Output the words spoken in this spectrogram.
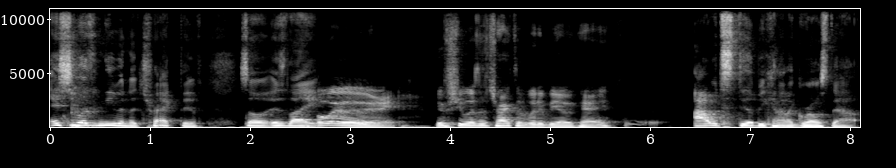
and she wasn't even attractive. So it's like, But wait, wait, wait, wait. If she was attractive, would it be okay? I would still be kind of grossed out.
